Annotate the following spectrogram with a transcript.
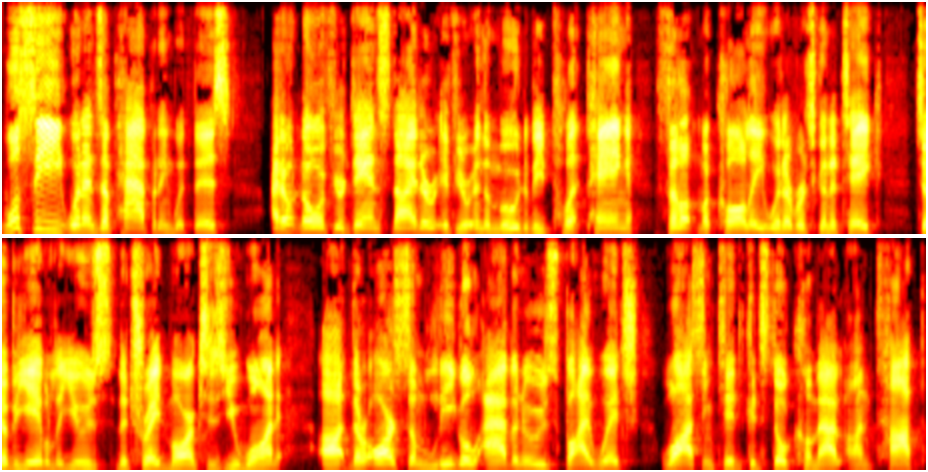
we'll see what ends up happening with this. I don't know if you're Dan Snyder, if you're in the mood to be pl- paying Philip McCaulay, whatever it's going to take to be able to use the trademarks as you want. Uh, there are some legal avenues by which Washington could still come out on top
